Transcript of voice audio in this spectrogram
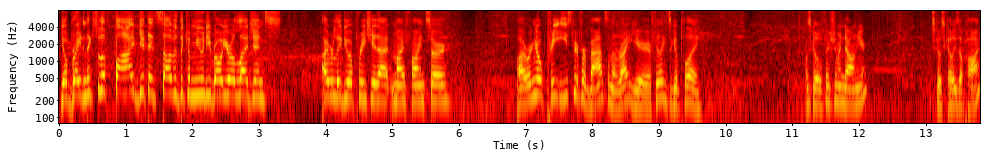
Yo, Braden, thanks for the five gifted subs the community, bro. You're a legend. I really do appreciate that, my fine sir. All right, we're going to go pre-East for bats on the right here. I feel like it's a good play. Let's go Fisherman down here. Let's go Skelly's up high.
